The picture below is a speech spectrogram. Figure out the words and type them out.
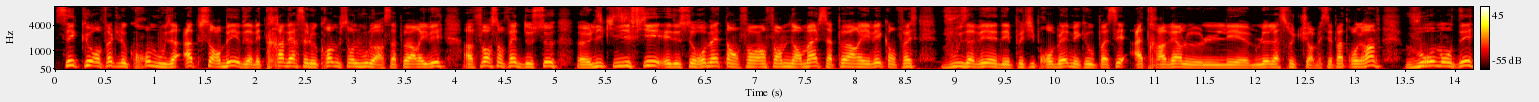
c'est que en fait le chrome vous a absorbé vous avez traversé le chrome sans le vouloir. Ça peut arriver à force en fait de se euh, liquidifier et de se remettre en, en forme normale, ça peut arriver qu'en fait vous avez des petits problèmes et que vous passez à travers le, la structure. Mais c'est pas trop grave, vous remontez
